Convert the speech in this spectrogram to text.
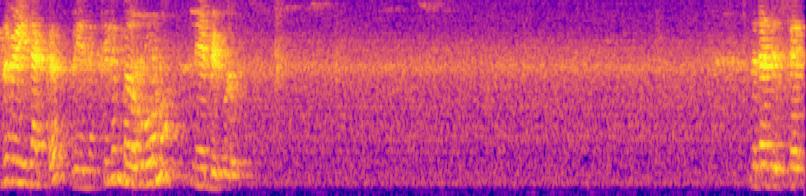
ഇത് വീനക്ക് വീനക്കിൽ മെറൂണും നേവി ബ്ലൂ ഇതിന്റെ ഡിസൈൻ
